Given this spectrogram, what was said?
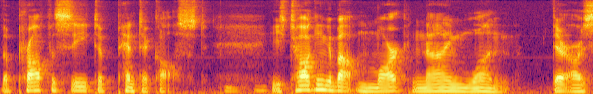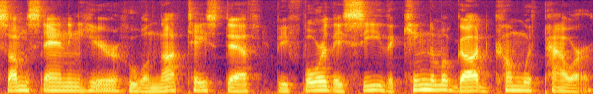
the prophecy to Pentecost? Mm-hmm. He's talking about Mark 9 1. There are some standing here who will not taste death before they see the kingdom of God come with power.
